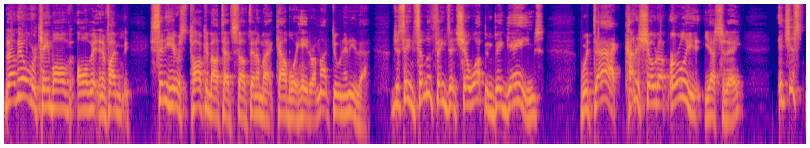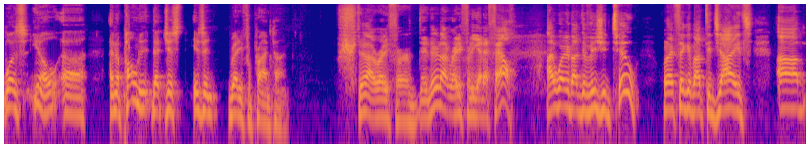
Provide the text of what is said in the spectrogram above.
but now they overcame all, all of it. And if I'm sitting here talking about that stuff, then I'm a cowboy hater. I'm not doing any of that. I'm just saying some of the things that show up in big games with Dak kind of showed up early yesterday. It just was, you know, uh, an opponent that just isn't ready for prime time. They're not ready for. They're not ready for the NFL. I worry about Division Two when I think about the Giants. Um,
